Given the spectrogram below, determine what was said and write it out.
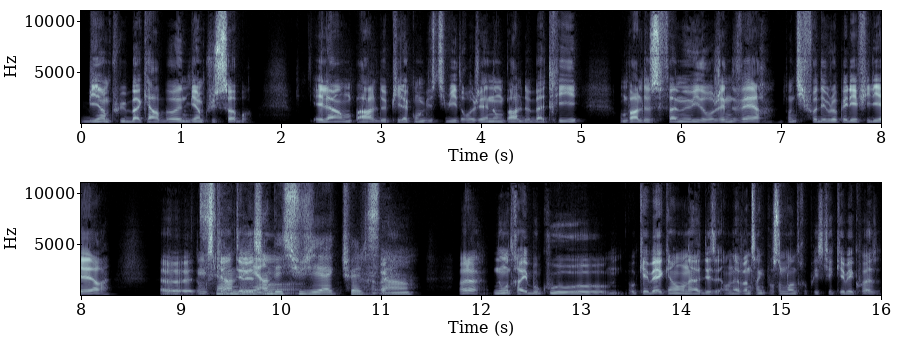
bien plus bas carbone, bien plus sobre. Et là, on parle de piles à combustible hydrogène, on parle de batteries, On parle de ce fameux hydrogène vert dont il faut développer les filières. Euh, donc, c'est un, un, des sujets actuels, ça. Hein. Voilà. Nous, on travaille beaucoup au, Québec. Hein. On, a des, on a 25% de l'entreprise qui est québécoise.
